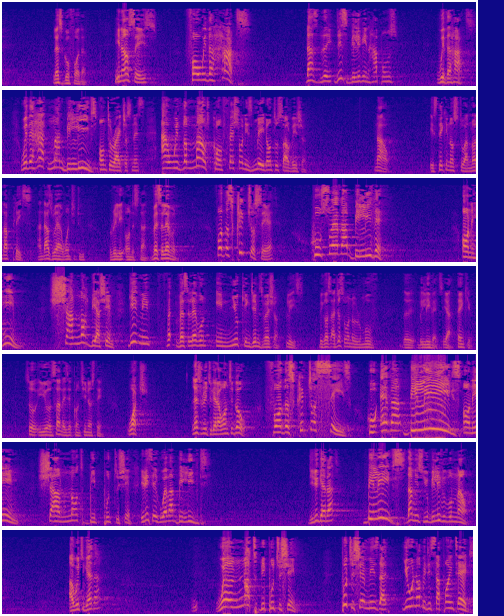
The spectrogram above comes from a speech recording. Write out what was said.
Let's go further. He now says, for with the heart, that's the, this believing happens with the heart. With the heart man believes unto righteousness and with the mouth confession is made unto salvation. Now, it's taking us to another place and that's where I want you to really understand. Verse 11. For the scripture said, whosoever believeth on him shall not be ashamed. Give me verse 11 in New King James Version, please. Because I just want to remove the believeth. Yeah, thank you. So you understand there's a continuous thing. Watch. Let's read together. I want to go. For the scripture says, whoever believes on him shall not be put to shame. It didn't say whoever believed. Did you get that? Believes. That means you believe even now. Are we together? Will not be put to shame. Put to shame means that you will not be disappointed.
